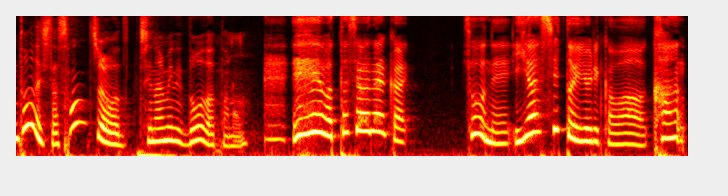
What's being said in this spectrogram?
どうでした？村長ちなみにどうだったの？えー、私はなんか、そうね、癒しというよりかは、かん、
